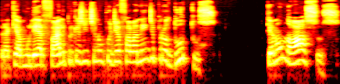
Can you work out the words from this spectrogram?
para que a mulher fale, porque a gente não podia falar nem de produtos que eram nossos,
